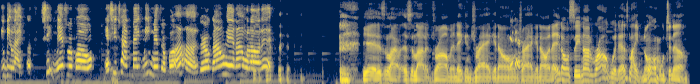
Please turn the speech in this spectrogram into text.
you be like, uh, she miserable and she trying to make me miserable. Uh uh-uh, uh girl, go ahead on with all that. yeah, there's a lot. There's a lot of drama, and they can drag it on, yeah. drag it on. They don't see nothing wrong with it. It's like normal to them.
